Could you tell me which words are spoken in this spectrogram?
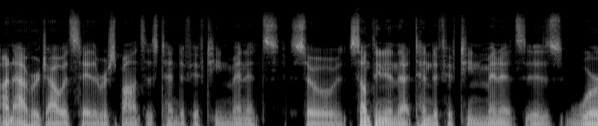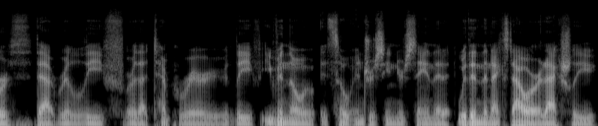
On average, I would say the response is 10 to 15 minutes. So something in that 10 to 15 minutes is worth that relief or that temporary relief, even though it's so interesting you're saying that within the next hour, it actually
